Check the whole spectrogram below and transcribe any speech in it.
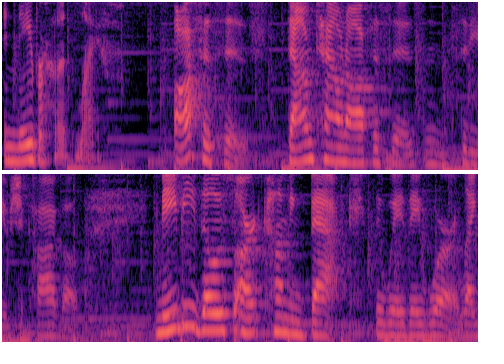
in neighborhood life. Offices, downtown offices in the city of Chicago maybe those aren't coming back the way they were, like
